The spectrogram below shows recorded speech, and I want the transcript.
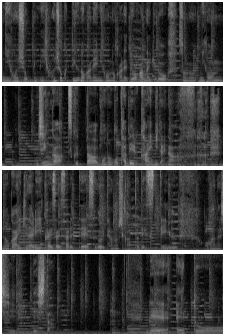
日本食日本食っていうのがね日本のカレーって分かんないけどその日本人が作ったものを食べる会みたいな のがいきなり開催されてすごい楽しかったですっていうお話でした。でえっと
